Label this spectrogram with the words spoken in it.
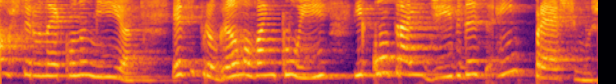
austero na economia. Esse programa vai incluir e contrair dívidas e empréstimos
